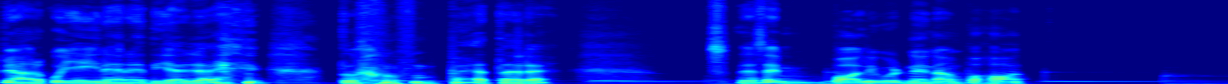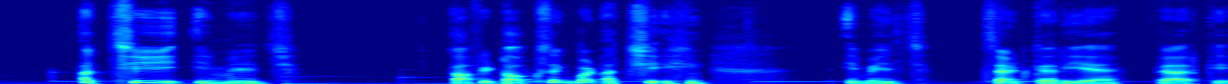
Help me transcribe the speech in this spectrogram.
प्यार को यही रहने दिया जाए तो बेहतर है। जैसे बॉलीवुड ने ना बहुत अच्छी इमेज काफ़ी टॉक्सिक बट अच्छी इमेज सेट करी है प्यार की।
